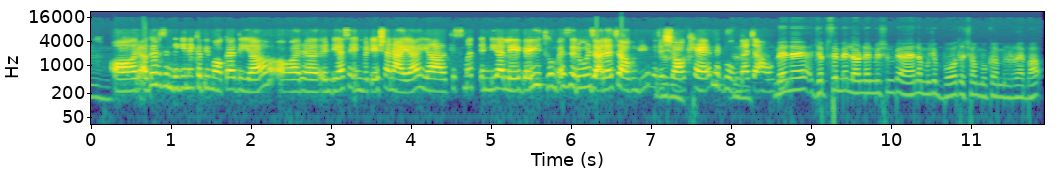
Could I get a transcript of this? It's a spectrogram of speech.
हम्म। और अगर ज़िंदगी ने कभी मौका दिया और इंडिया से इनविटेशन आया या किस्मत इंडिया ले गई तो मैं ज़रूर जाना चाहूँगी। मुझे शौक है मैं घूमना चाहूँगी। मैंने जब से मैं लर्न एडमिशन पे आया ना मुझे बहुत अच्छा मौका मिल रहा है। बा,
